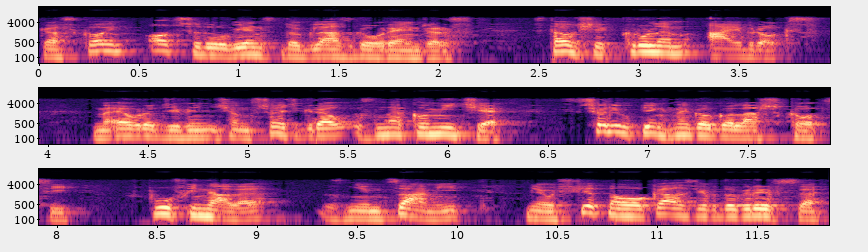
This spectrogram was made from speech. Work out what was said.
Gascoigne odszedł więc do Glasgow Rangers. Stał się królem Ibrox. Na Euro 96 grał znakomicie. Strzelił pięknego gola Szkocji. W półfinale z Niemcami miał świetną okazję w dogrywce,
